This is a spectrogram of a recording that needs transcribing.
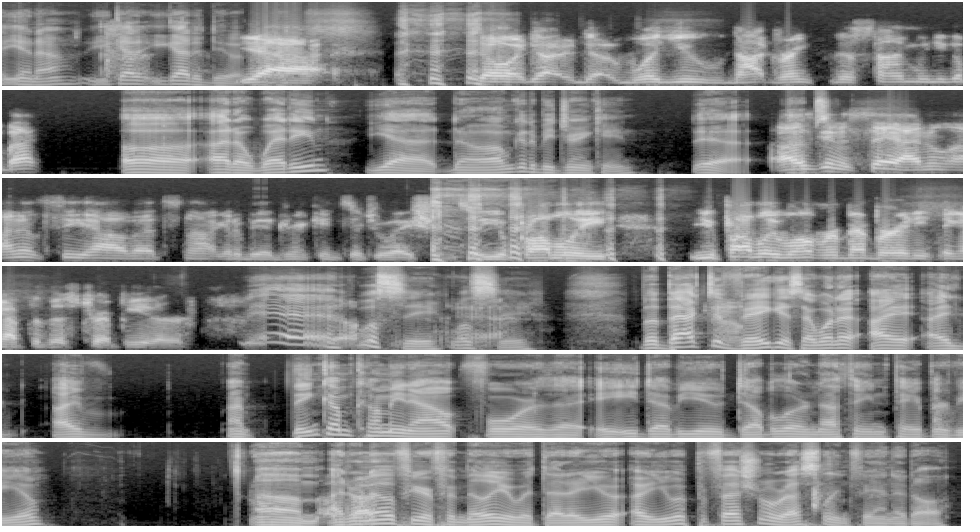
you know you got you got to do it. Yeah. so, uh, will you not drink this time when you go back? Uh, at a wedding? Yeah. No, I'm going to be drinking. Yeah. I was gonna say I don't I don't see how that's not gonna be a drinking situation. So you probably you probably won't remember anything after this trip either. Yeah, So, we'll see. We'll see. But back to Vegas, I want to. I I I I think I'm coming out for the AEW Double or Nothing pay per view. Um, I don't know if you're familiar with that. Are you Are you a professional wrestling fan at all?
